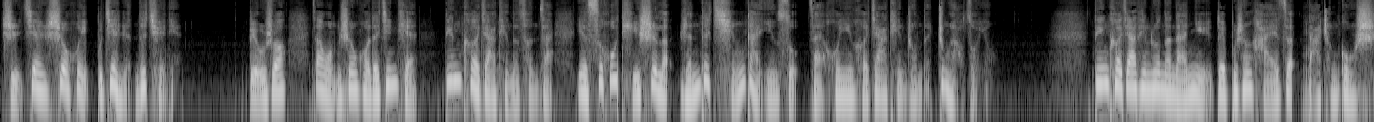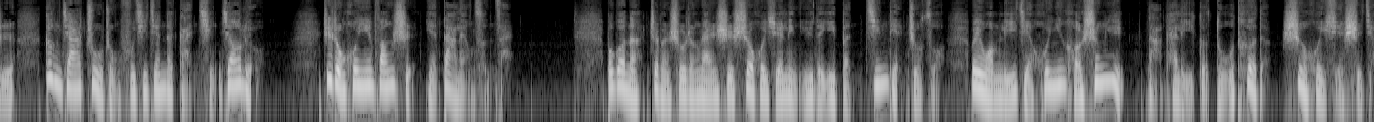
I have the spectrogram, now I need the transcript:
只见社会不见人的缺点。比如说，在我们生活的今天，丁克家庭的存在也似乎提示了人的情感因素在婚姻和家庭中的重要作用。丁克家庭中的男女对不生孩子达成共识，更加注重夫妻间的感情交流，这种婚姻方式也大量存在。不过呢，这本书仍然是社会学领域的一本经典著作，为我们理解婚姻和生育打开了一个独特的社会学视角，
